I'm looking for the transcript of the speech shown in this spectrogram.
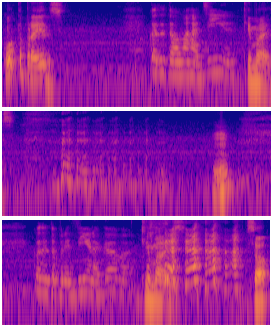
conta para eles. Quando eu tô amarradinha? Que mais? hum? Quando eu tô presinha na cama? Que mais? Só?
